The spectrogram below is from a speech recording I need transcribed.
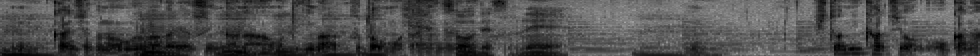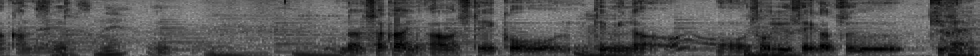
ね、解釈の方が分かりやすいんかな思って、今ふと思ったんやけど、そうですね、うん、人に価値を置かなあかんねんね。だから社会に合わせていこうってみんな、そういう生活基準、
